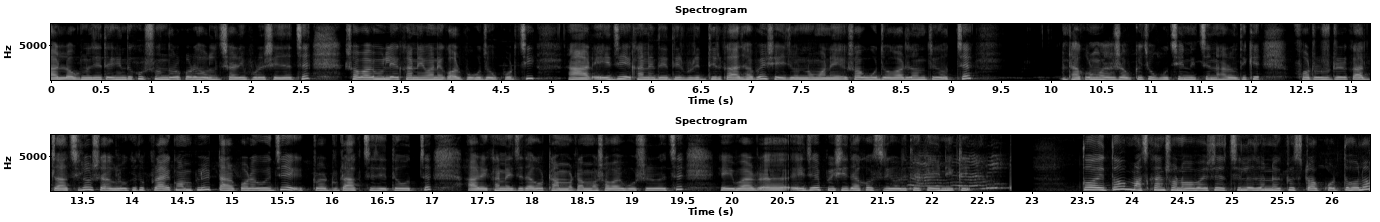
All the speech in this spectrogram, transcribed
আর লগ্নজিতা কিন্তু খুব সুন্দর করে হলুদ শাড়ি পরে সেজেছে। সবাই মিলে এখানে মানে গল্প গুজব করছি। আর এই যে এখানে দিদির বৃদ্ধির কাজ হবে, সেই জন্য মানে সব জোগাড় যন্ত্রই হচ্ছে। ঠাকুরমশাই সব কিছু গুছিয়ে নিচ্ছেন, আর ওদিকে ফটোশ্যুটের কাজ যা ছিল সেগুলো কিন্তু প্রায় কমপ্লিট। তারপরে ওই যে একটু একটু ডাকছে যেতে হচ্ছে। আর এখানে যে দেখো ঠাম্মা টাম্মা সবাই বসে রয়েছে। এইবার এই যে পিসি দেখো, শ্রীহরি থেকে এই নেকলে তো এই তো মাঝখানে সোনাবাবা এসেছিল জন্য একটু স্টপ করতে হলো।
